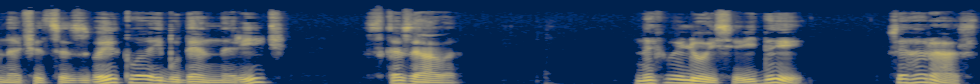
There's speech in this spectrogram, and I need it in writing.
наче це звикла і буденна річ, сказала, не хвилюйся, йди, все гаразд.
